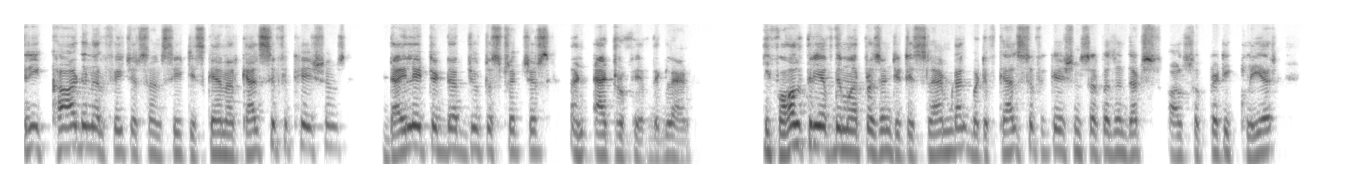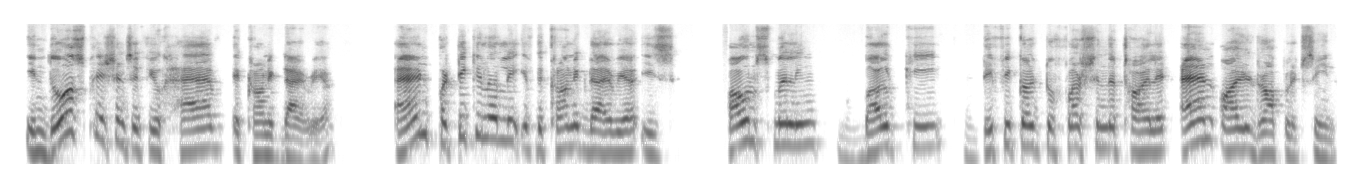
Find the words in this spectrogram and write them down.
three cardinal features on CT scan are calcifications, dilated duct due to strictures, and atrophy of the gland. If all three of them are present, it is slam dunk, but if calcifications are present, that's also pretty clear. In those patients, if you have a chronic diarrhea, and particularly if the chronic diarrhea is foul smelling, bulky, difficult to flush in the toilet, and oil droplets seen,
